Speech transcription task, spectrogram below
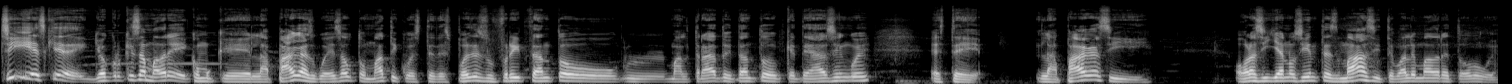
Sí, es que yo creo que esa madre como que la pagas, güey, es automático, este, después de sufrir tanto maltrato y tanto que te hacen, güey, este, la pagas y ahora sí ya no sientes más y te vale madre todo, güey.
